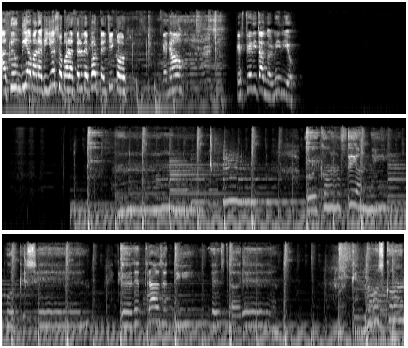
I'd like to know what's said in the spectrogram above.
Hace un día maravilloso para hacer deporte, chicos. Que no, que estoy editando el vídeo. Hoy confía en mí porque sé que detrás de ti estaré. Que nos conocemos.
